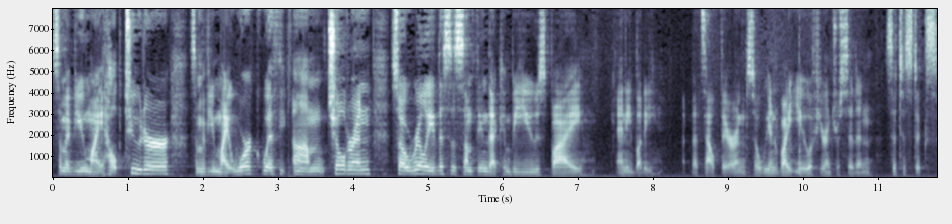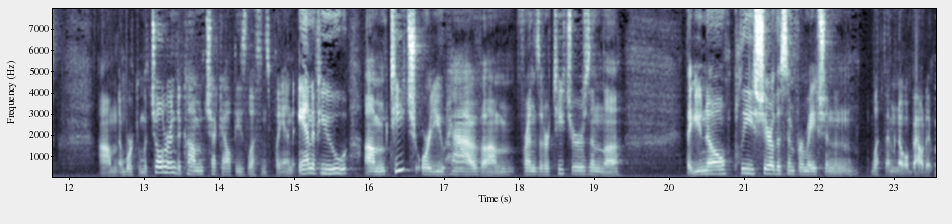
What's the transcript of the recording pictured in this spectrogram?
some of you might help tutor, some of you might work with um, children. So really this is something that can be used by anybody that's out there. And so we invite you if you're interested in statistics um, and working with children to come check out these lessons planned. And if you um, teach or you have um, friends that are teachers in the that you know, please share this information and let them know about it.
